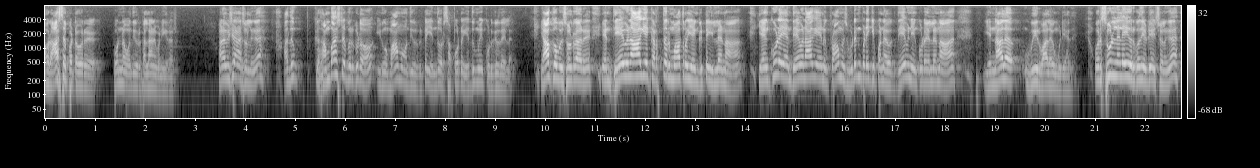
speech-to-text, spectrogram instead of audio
அவர் ஆசைப்பட்ட ஒரு பொண்ணை வந்து இவர் கல்யாணம் பண்ணிக்கிறார். ஆனால் விஷயம் நான் சொல்லுங்கள் அது க- சம்பாஷிட்ட பிறகு கூட இவங்க மாமா வந்து இவர்கிட்ட எந்த ஒரு சப்போர்ட்டும் எதுவுமே கொடுக்குறதே இல்லை. யாக்கோபு சொல்கிறாரு என் தேவனாகிய கர்த்தர் மாத்திரம் என்கிட்ட இல்லைன்னா என் கூட என் தேவனாக எனக்கு ப்ராமிஸ் உடன்படிக்கை பண்ண தேவன் என் கூட இல்லைன்னா என்னால் உயிர் வாழவே முடியாது. ஒரு சூழ்நிலை இவருக்கு வந்து எப்படி ஆச்சு சொல்லுங்கள்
